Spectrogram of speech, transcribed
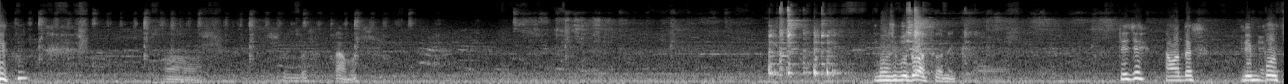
সুন্দর তামা মজবুতও আছে অনেক। এই যে আমাদের ডিম পোচ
